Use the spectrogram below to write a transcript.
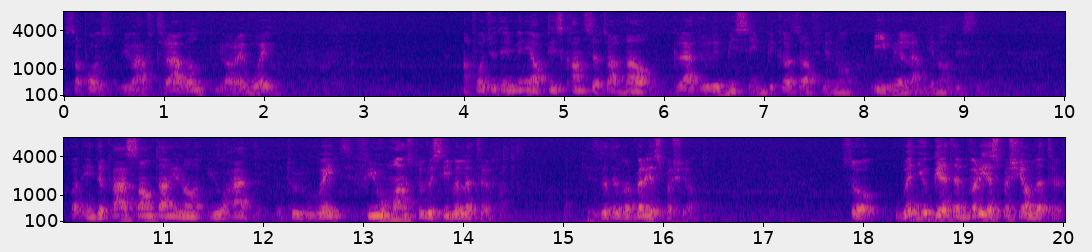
suppose you have traveled, you are away. Unfortunately, many of these concepts are now gradually missing because of you know email and you know these things. But in the past, sometimes you know you had to wait few months to receive a letter. These letters were very special. So when you get a very special letter,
